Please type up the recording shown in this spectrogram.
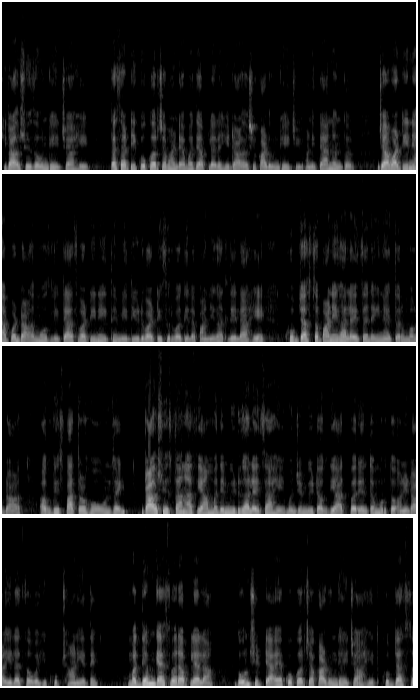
ही डाळ शिजवून घ्यायची आहे. त्यासाठी कुकरच्या भांड्यामध्ये आपल्याला ही डाळ अशी काढून घ्यायची आणि त्यानंतर ज्या वाटीने आपण डाळ मोजली त्याच वाटीने इथे मी दीड वाटी सुरुवातीला पाणी घातलेलं आहे. खूप जास्त पाणी घालायचं नाही नाहीतर मग डाळ अगदीच पातळ होऊन जाईल. डाळ शिजतानाच यामध्ये मीठ घालायचं आहे म्हणजे मीठ अगदी आतपर्यंत मुरतं आणि डाळीला चवही खूप छान येते. मध्यम गॅसवर आपल्याला दोन शिट्ट्या या कुकरच्या काढून घ्यायच्या आहेत. खूप जास्त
